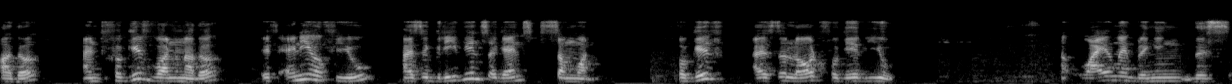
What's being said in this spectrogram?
other and forgive one another if any of you has a grievance against someone. Forgive as the Lord forgave you. Why am I bringing this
